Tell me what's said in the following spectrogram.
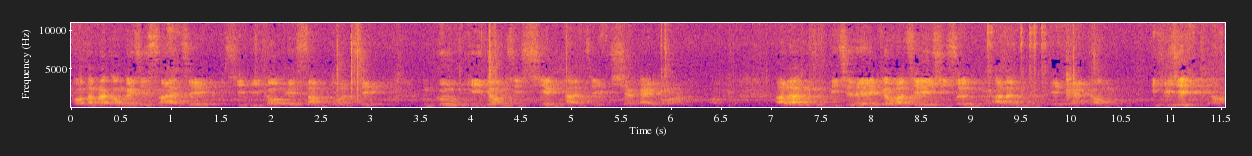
我头仔讲的这三个节是美国的三大节，毋过其中是圣诞节上界大。啊，咱伫即个过节的时阵，啊，咱会听讲伫迄日吼，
